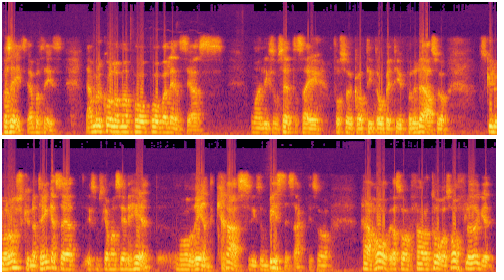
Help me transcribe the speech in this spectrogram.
Precis, ja precis. Nej men då kollar man på, på Valencias... Om man liksom sätter sig och försöker titta objektivt på det där så skulle man också kunna tänka sig att liksom, ska man se det helt vara rent krass liksom businessaktigt så här har vi, alltså Ferran Torres har flugit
